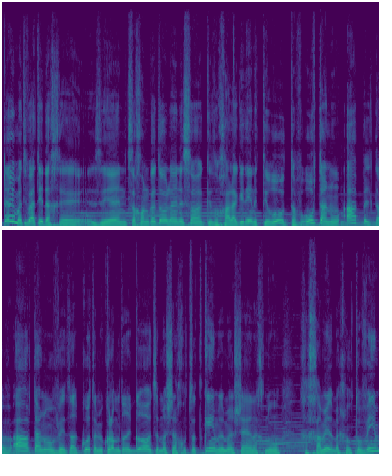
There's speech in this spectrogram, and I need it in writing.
תראי, אם התביעה תידחה, זה יהיה ניצחון גדול ל-NSO, כי תוכל להגיד, הנה, תראו, תבעו אותנו, אפל תבעה אותנו וזרקו אותנו מכל המדרגות, זה אומר שאנחנו צודקים, זה אומר שאנחנו חכמים, זה אומר שאנחנו טובים.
